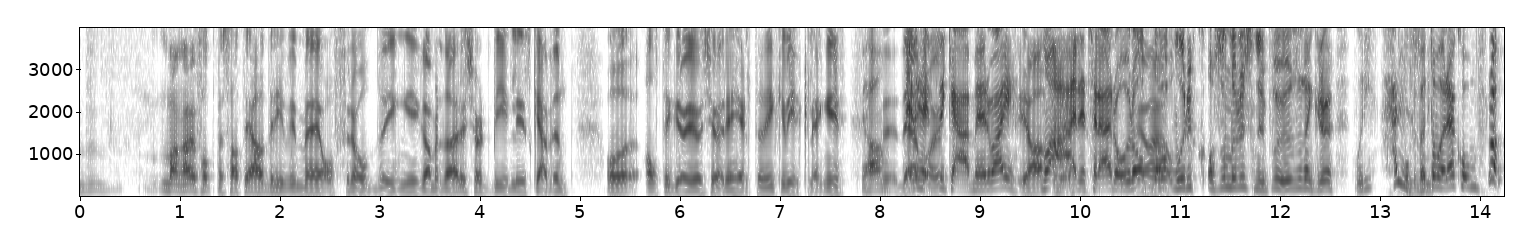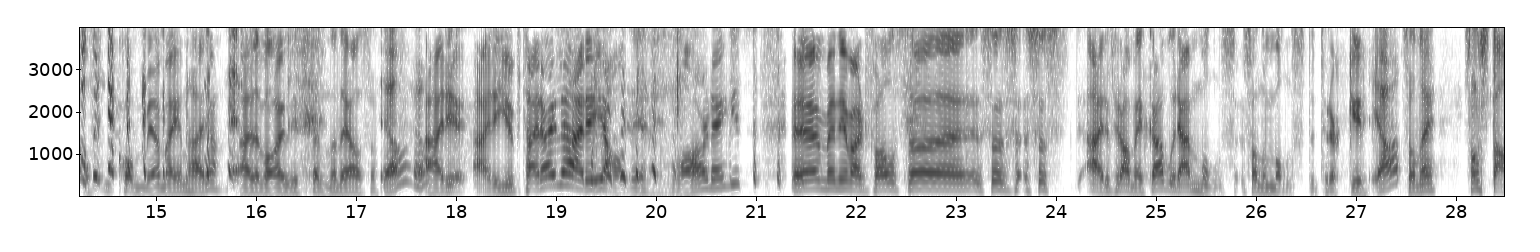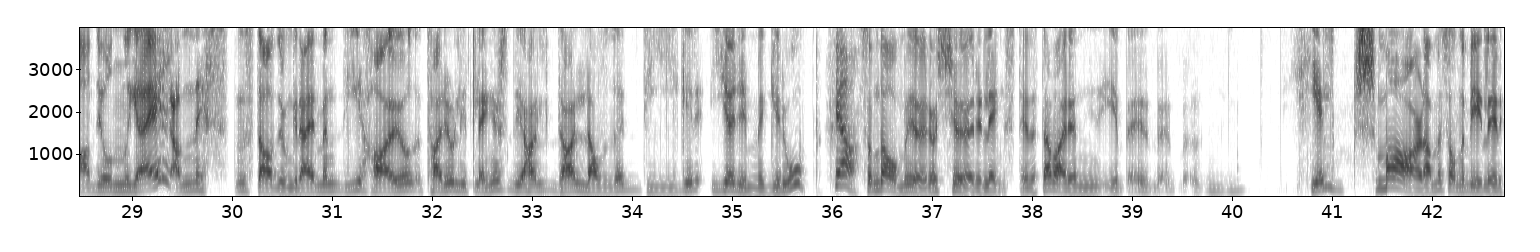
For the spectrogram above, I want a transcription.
mange har jo fått med seg at jeg har drevet med offroading i gamle dager og kjørt bil i skauen. Og alltid gøy å kjøre helt til det ikke virker lenger. Ja. Det- det er Eller helt ikke er mer vei. Ja. Nå er det trær overalt. Ja, ja. Hvor, også når du snur på huet, så tenker du Hvor i helvete var det jeg kom fra? Åssen kom jeg meg inn her, da? Nei, det var litt spennende, det, altså. Ja, ja. Er, det- er det djupt her, da, eller er det Ja, det var det, gitt. Eh, men i hvert fall så, så, så, så er det fra Amerika, hvor det er mons, sånne monstertrucker. Ja. Sånne Sånn stadiongreier. ja, nesten stadiongreier, men de har jo, tar jo litt lenger, så de har da lagd en diger gjørmegrop Ja. som det er om å gjøre å kjøre lengst i. Dette var en helt smala med sånne biler.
